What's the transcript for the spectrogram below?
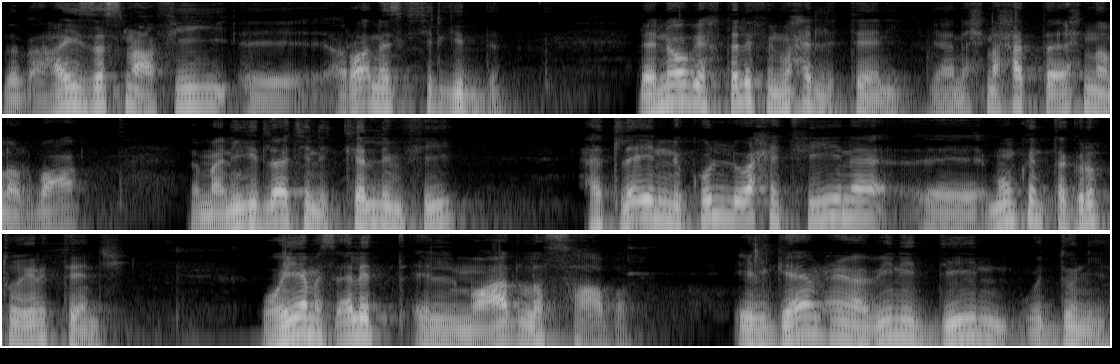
ببقى عايز أسمع فيه آه، آراء ناس كتير جدا. لأن هو بيختلف من واحد للتاني. يعني إحنا حتى إحنا الأربعة لما نيجي دلوقتي نتكلم فيه هتلاقي إن كل واحد فينا آه، ممكن تجربته غير التاني. وهي مسألة المعادلة الصعبة الجمع ما بين الدين والدنيا.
